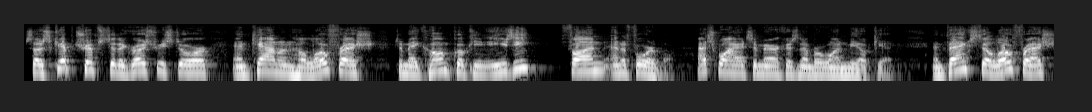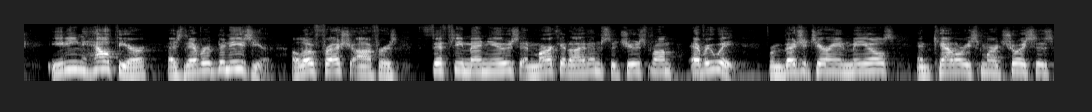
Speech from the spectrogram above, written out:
So skip trips to the grocery store and count on HelloFresh to make home cooking easy, fun, and affordable. That's why it's America's number one meal kit. And thanks to HelloFresh, eating healthier has never been easier. HelloFresh offers 50 menus and market items to choose from every week, from vegetarian meals and calorie smart choices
